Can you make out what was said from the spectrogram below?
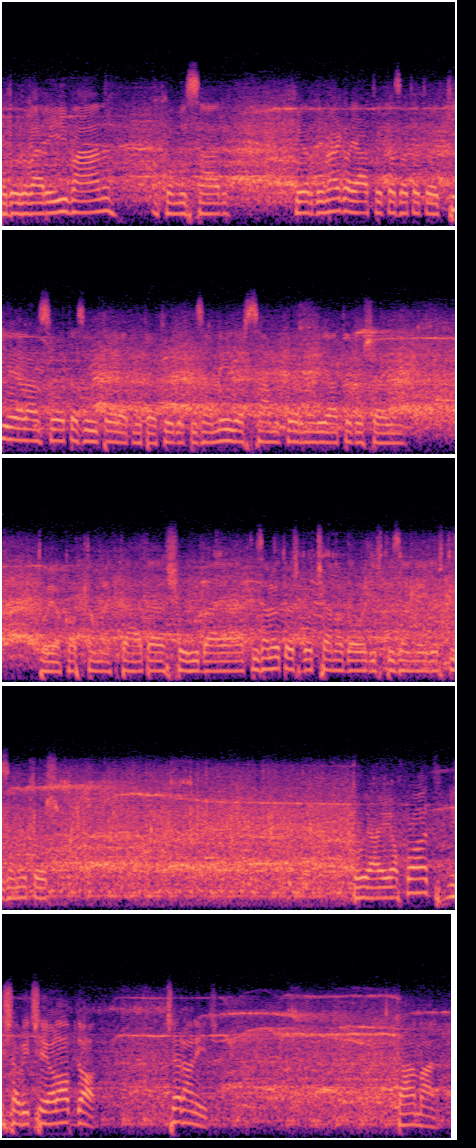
Ododovári Iván, a komisszár kérdi meg a játékvezetőt, hogy ki ellen szólt az ítélet, mutatja, hogy a 14-es számú körmeli játékos ellen. Tolja kapta meg tehát első hibáját. 15-ös, bocsánat, de hogy is 14-es, 15-ös. Tojái a falt, Nisavicsé a labda. Cseranics. Kálmán.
